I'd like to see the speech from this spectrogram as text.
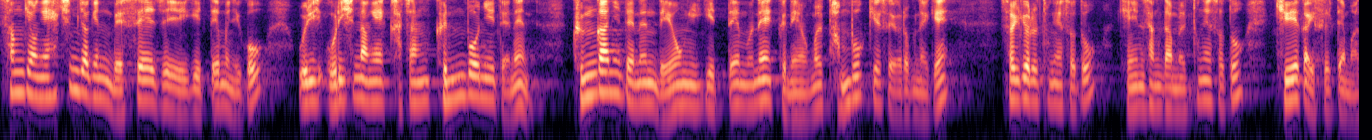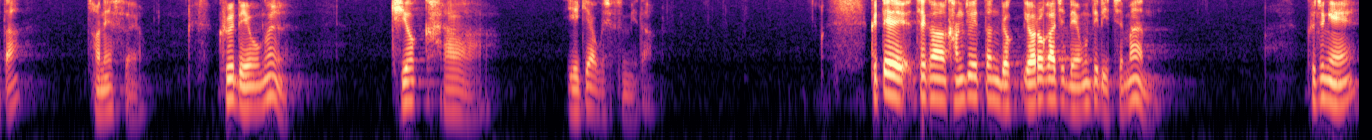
성경의 핵심적인 메시지이기 때문이고 우리 우리 신앙의 가장 근본이 되는 근간이 되는 내용이기 때문에 그 내용을 반복해서 여러분에게 설교를 통해서도 개인 상담을 통해서도 기회가 있을 때마다 전했어요. 그 내용을 기억하라 얘기하고 싶습니다. 그때 제가 강조했던 몇 여러 가지 내용들이 있지만 그 중에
